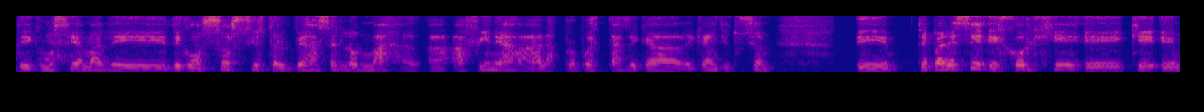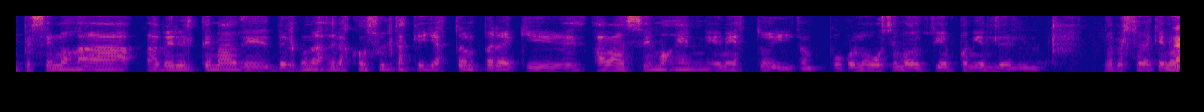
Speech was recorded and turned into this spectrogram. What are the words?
de, ¿cómo se llama?, de, de, consorcios, tal vez hacerlos más afines a, las propuestas de cada, de cada institución. Eh, ¿Te parece, Jorge, que empecemos a, a, ver el tema de, de, algunas de las consultas que ya están para que avancemos en, en esto y tampoco no usemos el tiempo ni el del, la persona que nos,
